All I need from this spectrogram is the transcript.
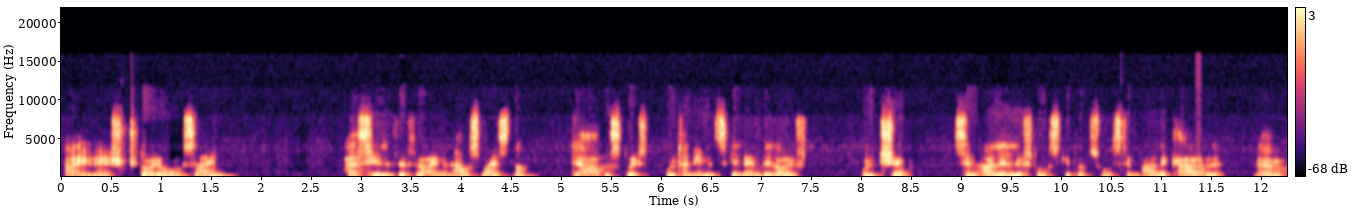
eine Steuerung sein, als Hilfe für einen Hausmeister, der abends durchs Unternehmensgelände läuft und checkt, sind alle Lüftungsgitter zu, sind alle Kabel ähm,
